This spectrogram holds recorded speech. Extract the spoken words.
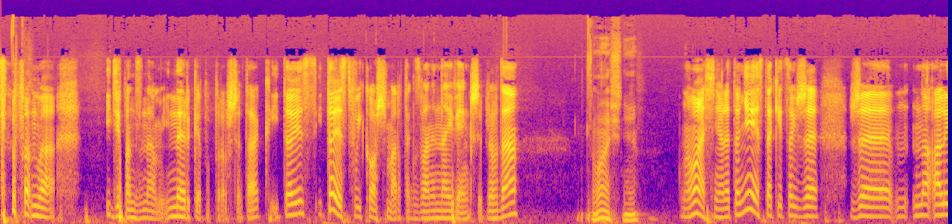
co pan ma idzie pan z nami, nerkę poproszę, tak? I to jest, i to jest twój koszmar tak zwany największy, prawda? No właśnie. No właśnie, ale to nie jest takie coś, że, że no ale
